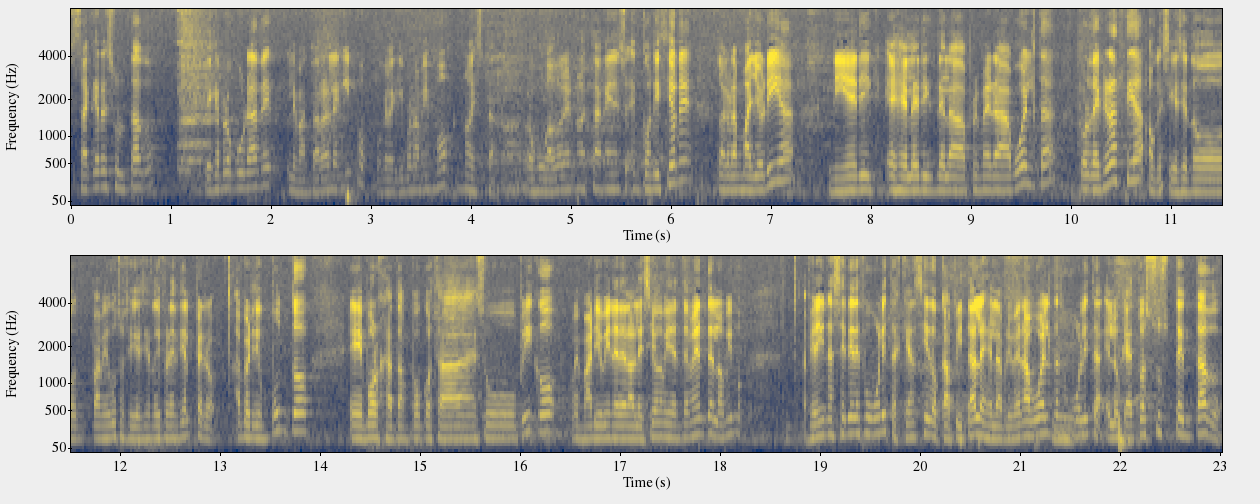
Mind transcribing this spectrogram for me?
saque resultados, tienes que procurar levantar al equipo, porque el equipo ahora mismo no está. Los jugadores no están en, en condiciones, la gran mayoría, ni Eric es el Eric de la primera vuelta, por desgracia, aunque sigue siendo, para mi gusto, sigue siendo diferencial, pero ha perdido un punto. Eh, Borja tampoco está en su pico. Pues Mario viene de la lesión, evidentemente, lo mismo. Al final hay una serie de futbolistas que han sido capitales en la primera vuelta, son futbolistas en los que tú has sustentado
